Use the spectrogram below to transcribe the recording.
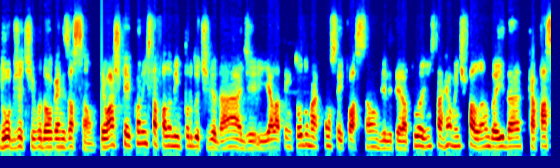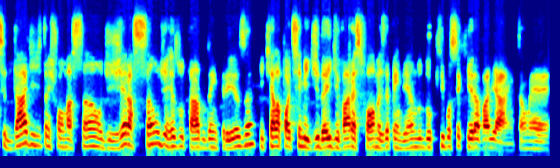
do objetivo da organização. Eu acho que quando a gente está falando em produtividade e ela tem toda uma conceituação de literatura, a gente está realmente falando aí da capacidade de transformação, de geração de resultado da empresa e que ela pode ser medida aí de várias formas dependendo do que você queira avaliar. Então, é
